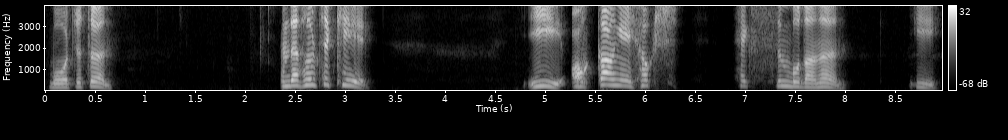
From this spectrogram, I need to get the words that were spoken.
뭐, 어쨌든. 근데 솔직히, 이 억강의 혁, 핵슨보다는, 이,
